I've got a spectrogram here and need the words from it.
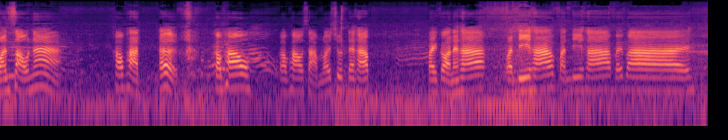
วันเสาร์หน้าข้าวผัด เออกะเพรากะเพราสามร้อยชุดนะครับ ไปก่อนนะครับสวัสดีครับ ฝันดีครับบ๊ายบาย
